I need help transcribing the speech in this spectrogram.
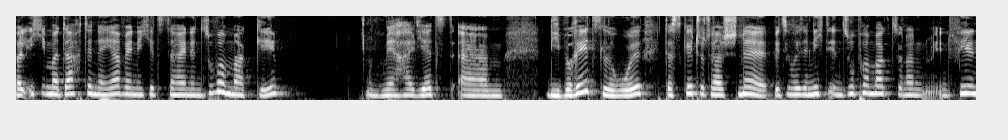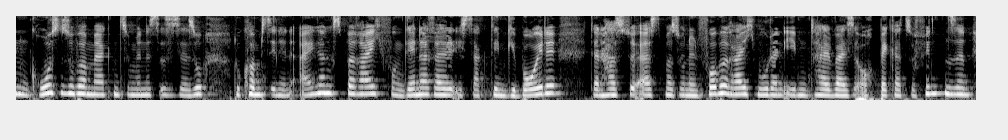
weil ich immer dachte, naja, wenn ich jetzt da in den Supermarkt gehe, und mir halt jetzt ähm, die Brezel hole, das geht total schnell. Beziehungsweise nicht in Supermarkt, sondern in vielen großen Supermärkten zumindest ist es ja so, du kommst in den Eingangsbereich von generell, ich sag dem Gebäude, dann hast du erstmal so einen Vorbereich, wo dann eben teilweise auch Bäcker zu finden sind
